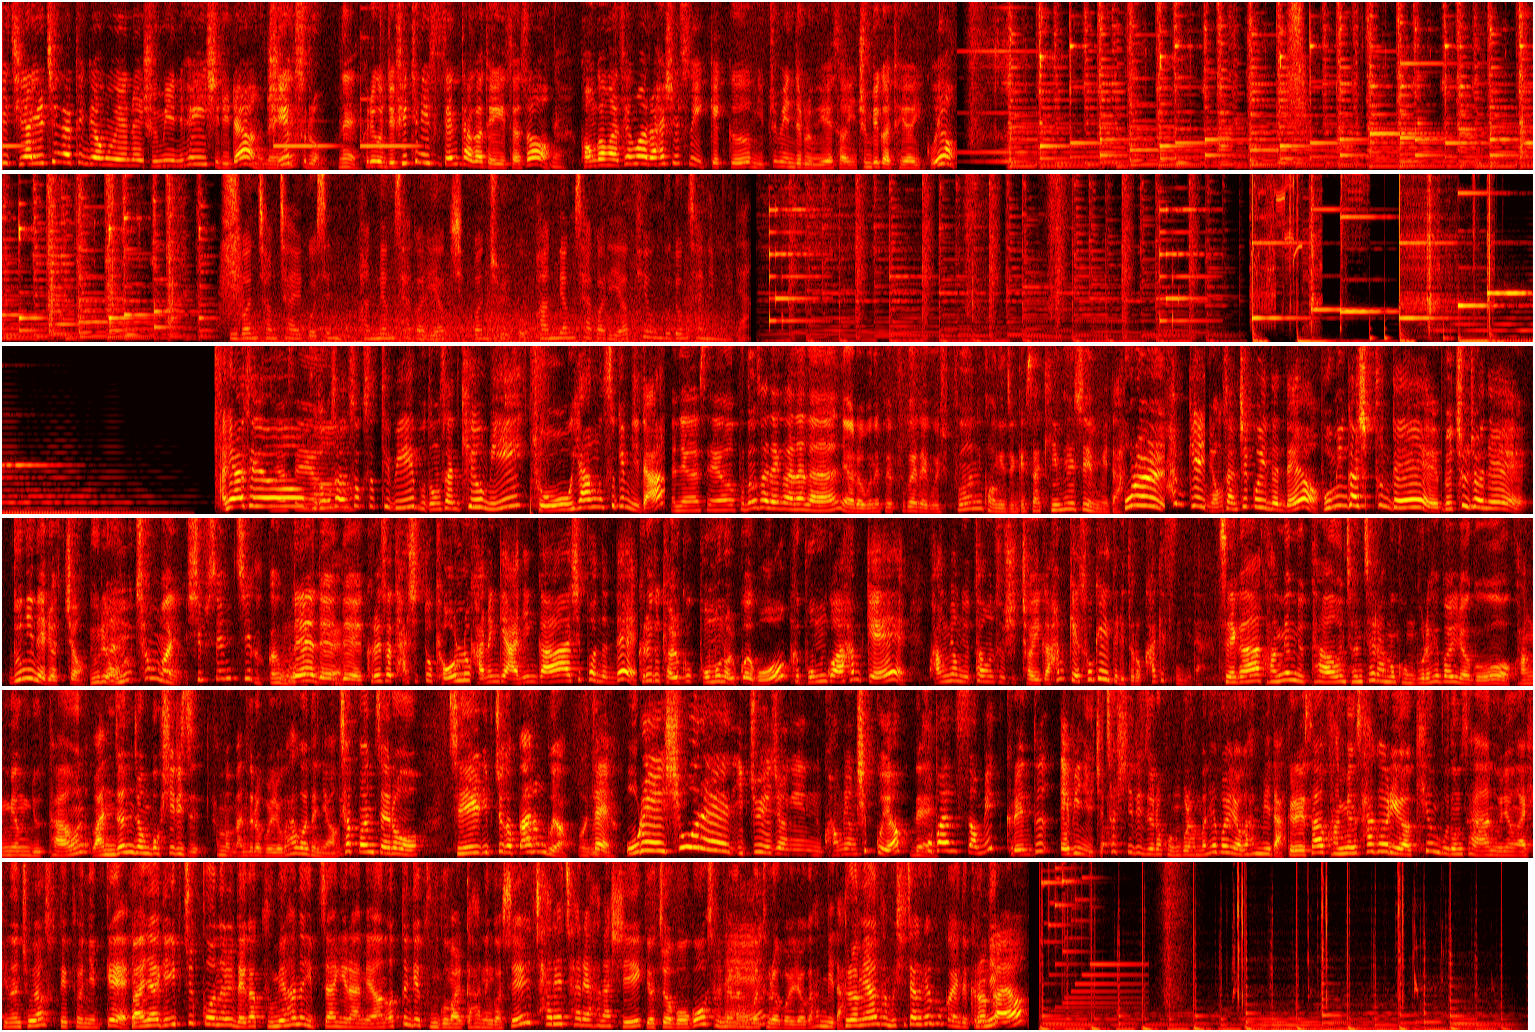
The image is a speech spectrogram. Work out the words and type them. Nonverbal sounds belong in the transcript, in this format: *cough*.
1단지 지하 1층 같은 경우에는 주민 회의실이랑 네. GX룸 네. 그리고 이제 피트니스 센터가 되어 있어서 네. 건강한 생활을 하실 수 있게끔 입주민들을 위해서 준비가 되어 있고요. 이번 정차할 곳은 광명사거리역 10번 출구 광명사거리역 희웅부동산입니다. 안녕하세요. 안녕하세요. 부동산 속수TV 부동산 키우미 조향숙입니다. 안녕하세요. 부동산에 관한 한 여러분의 베프가 되고 싶은 공인중개사 김혜주입니다. 오늘 함께 영상 찍고 있는데요. 봄인가 싶은데 며칠 전에 눈이 내렸죠. 눈이 네. 엄청 많이 10cm 가까이 온것 네, 같아요. 네, 네. 그래서 다시 또 겨울로 가는 게 아닌가 싶었는데 그래도 결국 봄은 올 거고 그 봄과 함께 광명 뉴타운 소식 저희가 함께 소개해 드리도록 하겠습니다. 제가 광명 뉴타운 전체를 한번 공부를 해보려고 광명 뉴타운 완전 정복 시리즈 한번 만들어 보려고 하거든요. 첫 번째로 제일 입주가 빠른 구역 어디예요? 네. 올해 10월에 입주 예정인 광명 10구역 네. 호반 서밋 그랜드 에비뉴죠. 첫 시리즈로 공부를 한번 해보려고 합니다. 그래서 광명 사거리와 키움 부동산 운영하시는 조양숙 대표님께 만약에 입주권을 내가 구매하는 입장이라면 어떤 게 궁금할까 하는 것을 차례차례 하나씩 여쭤보고 설명을 네. 한번 들어보려고 합니다. 그러면 한번 시작을 해볼까요, 대표님? 그럴까요?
